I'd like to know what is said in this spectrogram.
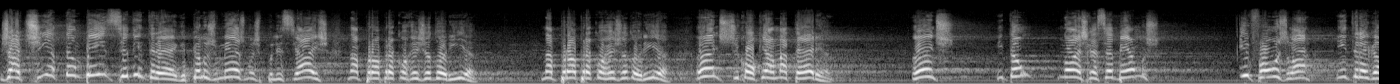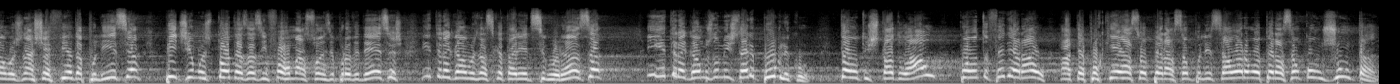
já tinha também sido entregue pelos mesmos policiais na própria corregedoria na própria corregedoria, antes de qualquer matéria. Antes. Então, nós recebemos e fomos lá, entregamos na chefia da polícia, pedimos todas as informações e providências, entregamos na Secretaria de Segurança e entregamos no Ministério Público, tanto estadual quanto federal, até porque essa operação policial era uma operação conjunta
